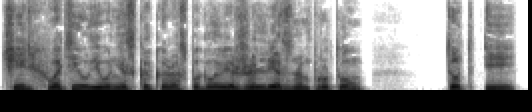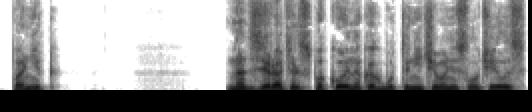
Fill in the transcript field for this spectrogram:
Чирь хватил его несколько раз по голове железным прутом. Тот и паник Надзиратель спокойно, как будто ничего не случилось,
